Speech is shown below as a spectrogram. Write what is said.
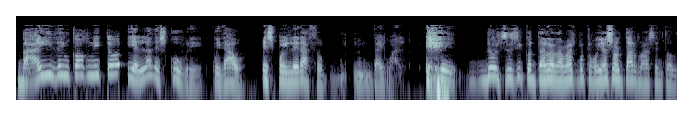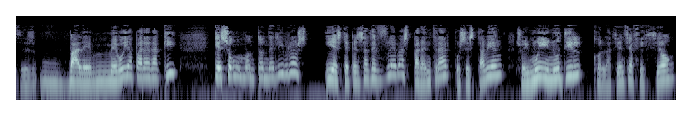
Va ahí de incógnito y él la descubre. Cuidado, spoilerazo, da igual. no sé si contar nada más porque voy a soltar más entonces. Vale, me voy a parar aquí, que son un montón de libros y este Pensad en Flebas para entrar, pues está bien. Soy muy inútil con la ciencia ficción,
